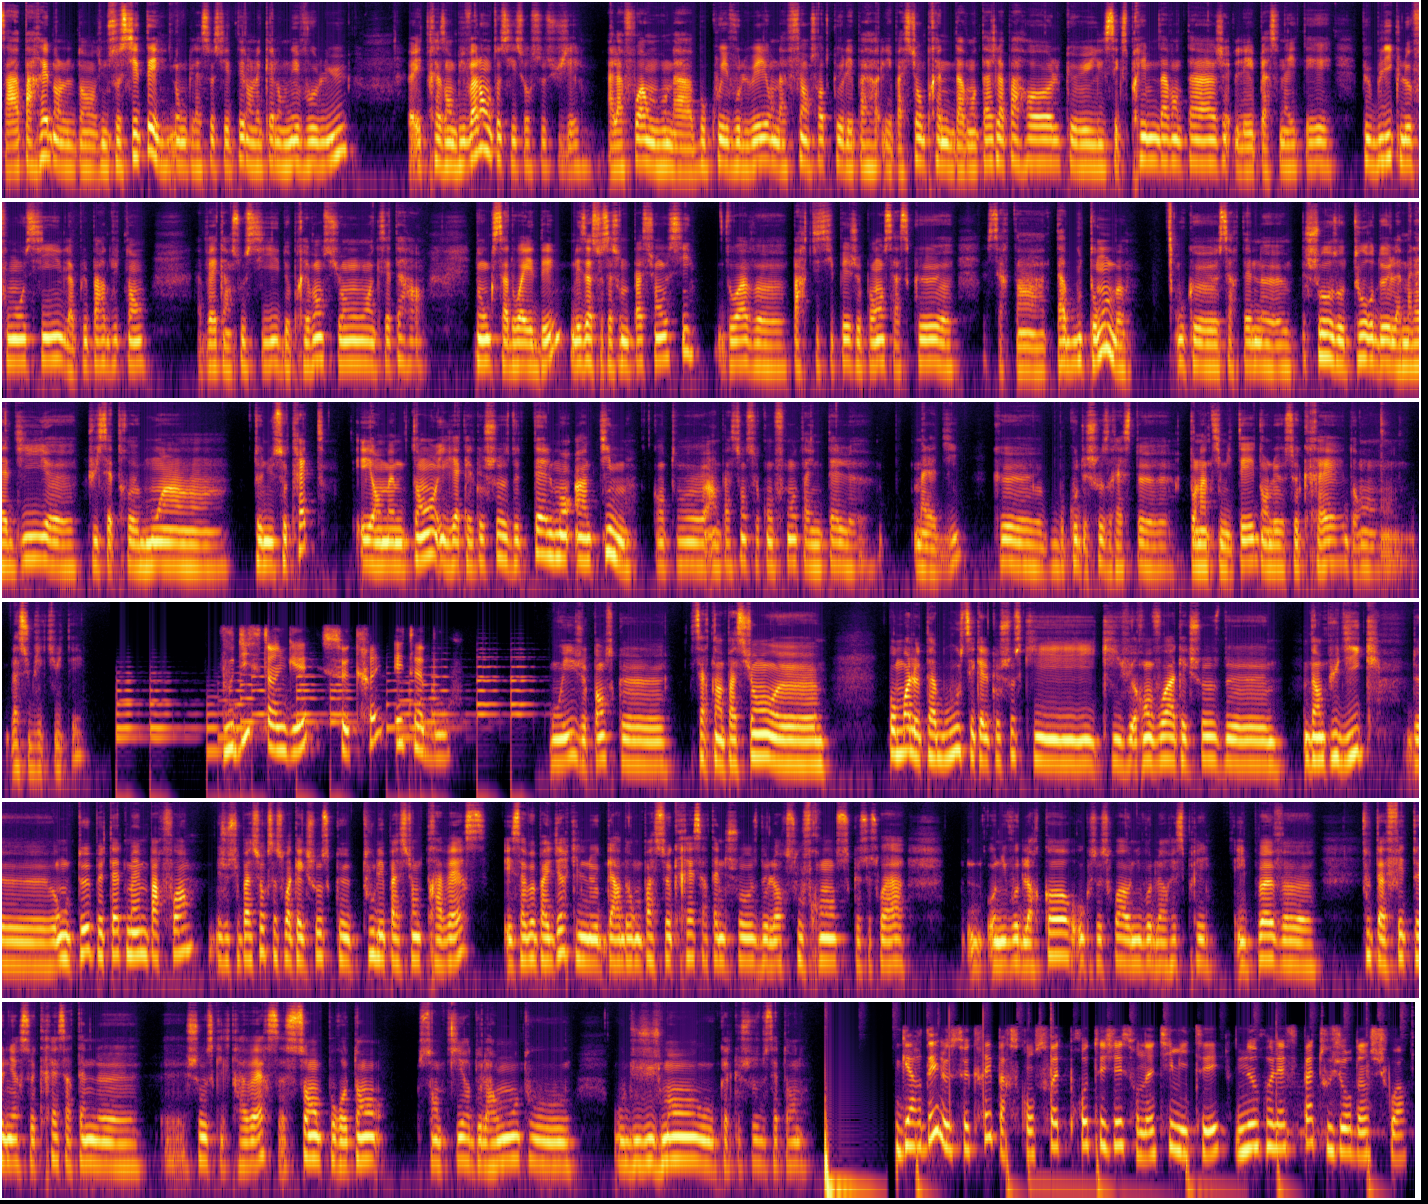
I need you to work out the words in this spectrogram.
apparaît dans, une société, donc la société dans laquelle on évolue, est très ambivalente aussi sur ce sujet. À la fois, on a beaucoup évolué, on a fait en sorte que les, les patients prennent davantage la parole, qu'ils s'expriment davantage. Les personnalités publiques le font aussi la plupart du temps, avec un souci de prévention, etc. Donc ça doit aider. Les associations de patients aussi doivent euh, participer, je pense, à ce que euh, certains tabous tombent ou que certaines euh, choses autour de la maladie puissent être moins tenues secrètes et en même temps, il y a quelque chose de tellement intime quand un patient se confronte à une telle euh, maladie que beaucoup de choses restent euh, dans l'intimité, dans le secret, dans la subjectivité. Vous distinguez secret et tabou. Oui, je pense que certains patients, euh, pour moi, le tabou, c'est quelque chose qui, qui renvoie à quelque chose d'impudique, de honteux peut-être même parfois. Je ne suis pas sûre que ce soit quelque chose que tous les patients traversent. Et ça ne veut pas dire qu'ils ne garderont pas secret certaines choses de leur souffrance, que ce soit au niveau de leur corps ou que ce soit au niveau de leur esprit. Ils peuvent euh, tout à fait tenir secret certaines euh, choses qu'ils traversent sans pour autant sentir de la honte ou, ou du jugement ou quelque chose de cet ordre. Garder le secret parce qu'on souhaite protéger son intimité ne relève pas toujours d'un choix.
